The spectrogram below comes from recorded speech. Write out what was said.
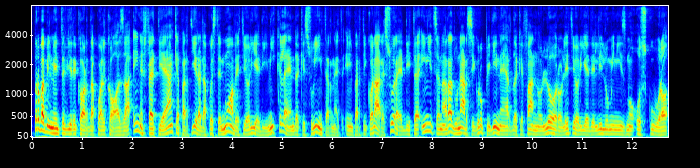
Probabilmente vi ricorda qualcosa e in effetti è anche a partire da queste nuove teorie di Nick Land che su internet e in particolare su Reddit iniziano a radunarsi gruppi di nerd che fanno loro le teorie dell'illuminismo oscuro,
